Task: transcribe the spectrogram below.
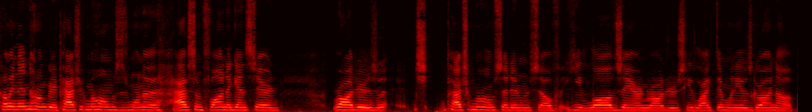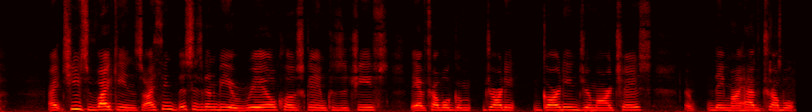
coming in hungry. Patrick Mahomes is want to have some fun against Aaron Rodgers. Patrick Mahomes said it himself. He loves Aaron Rodgers. He liked him when he was growing up. All right, Chiefs Vikings. I think this is going to be a real close game because the Chiefs they have trouble guarding guarding Ja'Marr Chase. They might have mm, trouble.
